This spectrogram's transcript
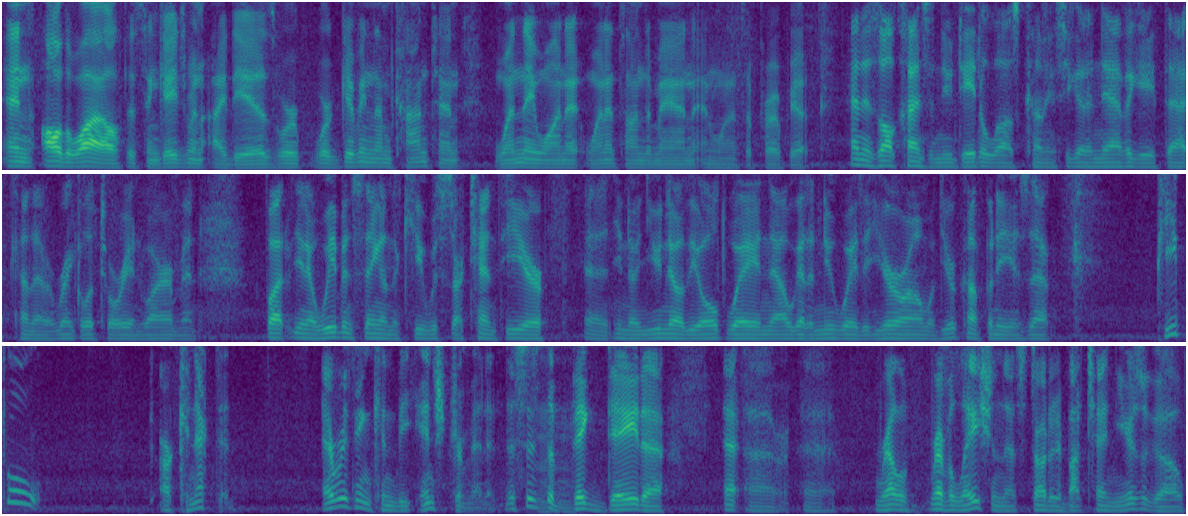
And all the while, this engagement idea is we're, we're giving them content when they want it, when it's on demand, and when it's appropriate. And there's all kinds of new data laws coming, so you got to navigate that kind of regulatory environment. but you know, we've been staying on the cube, which is our 10th year, and you know, you know the old way, and now we've got a new way that you're on with your company, is that people are connected. Everything can be instrumented. This is the big data uh, uh, revelation that started about 10 years ago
